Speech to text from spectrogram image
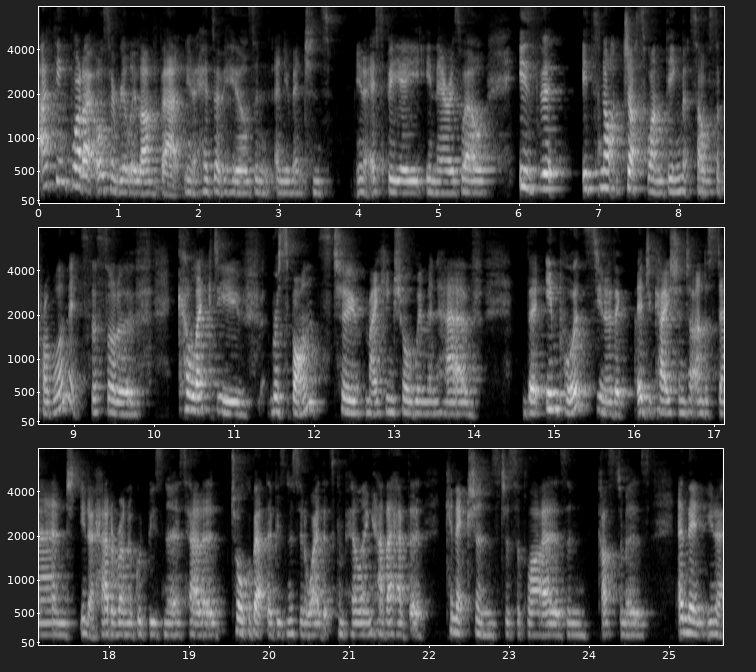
I think what I also really love about, you know, Heads Over Heels and, and you mentioned, you know, SBE in there as well, is that it's not just one thing that solves the problem. It's the sort of collective response to making sure women have the inputs, you know, the education to understand, you know, how to run a good business, how to talk about their business in a way that's compelling, how they have the connections to suppliers and customers, and then, you know,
